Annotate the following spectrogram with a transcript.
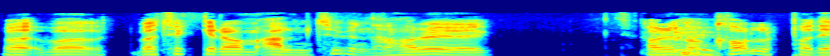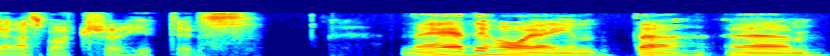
Vad, vad, vad tycker du om Almtuna? Har du, har du någon koll på deras matcher hittills? Nej, det har jag inte. Um,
